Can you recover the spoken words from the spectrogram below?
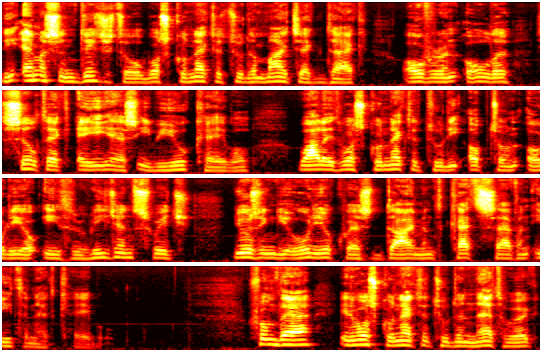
The Emerson Digital was connected to the Mytek DAC over an older Siltech AES EBU cable while it was connected to the UpTone Audio Ether Regen switch using the AudioQuest Diamond Cat7 Ethernet cable. From there it was connected to the network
